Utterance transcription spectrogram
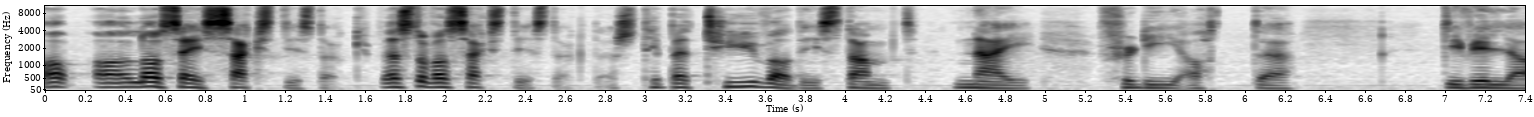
La oss si 60 stykk. Hvis det var 60 stykk der, så tipper jeg 20 av de stemte nei fordi at uh, de, ville,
